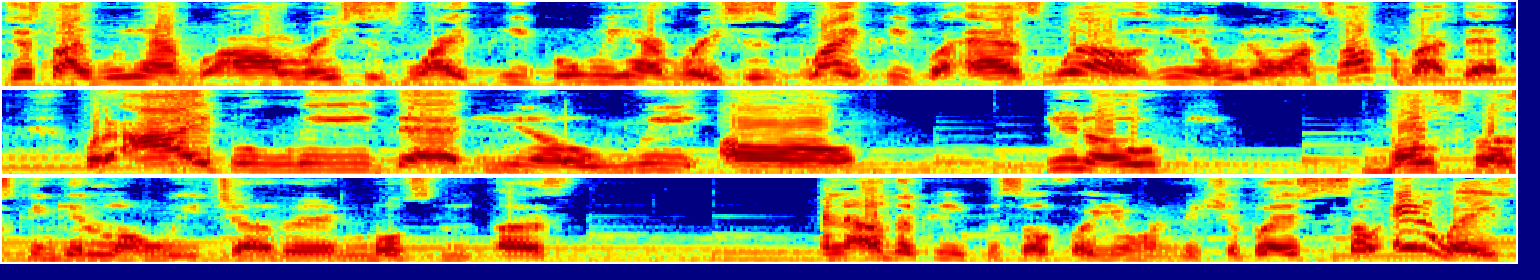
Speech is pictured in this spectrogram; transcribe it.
Just like we have um, racist white people, we have racist black people as well. You know, we don't want to talk about that. But I believe that, you know, we all, you know, most of us can get along with each other and most of us and other people so far. You want to be your blessed. So anyways,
